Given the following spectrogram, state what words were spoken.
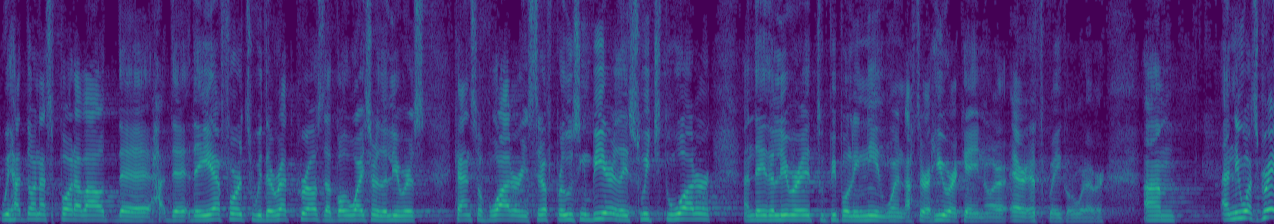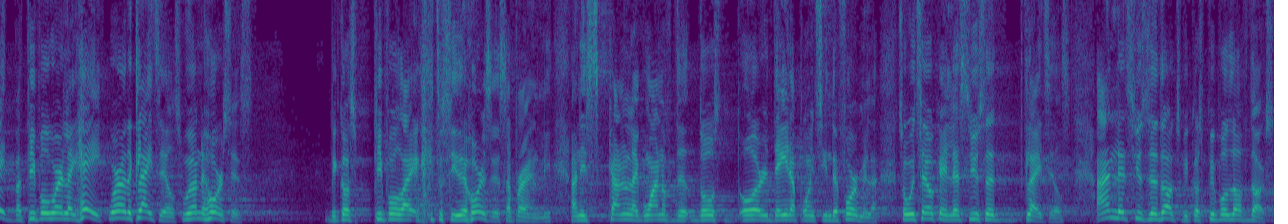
we had done a spot about the, the, the, efforts with the Red Cross that Budweiser delivers cans of water. Instead of producing beer, they switch to water and they deliver it to people in need when after a hurricane or earthquake or whatever. Um, and it was great, but people were like, hey, where are the Clydesdales? We want the horses because people like to see the horses apparently. And it's kind of like one of the, those other data points in the formula. So we say okay let's use the Clydesdales and let's use the dogs because people love dogs.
